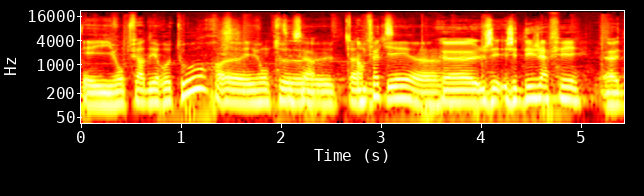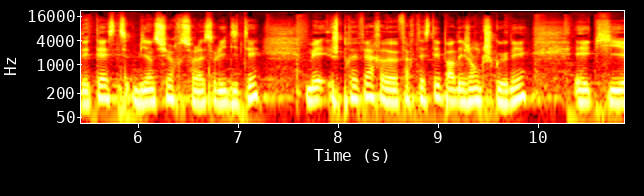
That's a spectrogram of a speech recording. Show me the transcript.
Et ils vont te faire des retours, euh, ils vont te ça. En fait, euh, J'ai déjà fait des tests, bien sûr, sur la solidité, mais je préfère faire tester par des gens que je connais et qui,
